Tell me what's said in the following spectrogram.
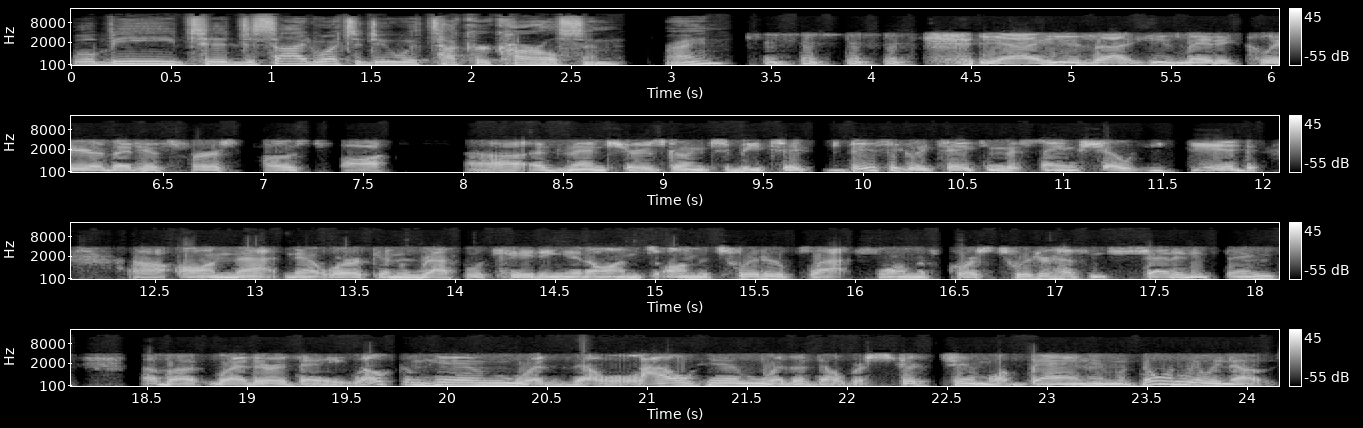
will be to decide what to do with Tucker Carlson, right? yeah, he's uh, he's made it clear that his first post Fox uh, adventure is going to be t- basically taking the same show he did uh, on that network and replicating it on on the Twitter platform. Of course, Twitter hasn't said anything about whether they welcome him, whether they'll allow him, whether they'll restrict him or ban him. No one really knows.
